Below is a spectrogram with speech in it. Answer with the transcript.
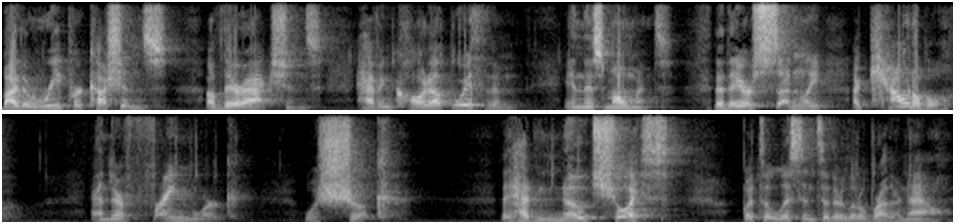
by the repercussions of their actions having caught up with them in this moment, that they are suddenly accountable and their framework was shook. They had no choice but to listen to their little brother now.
